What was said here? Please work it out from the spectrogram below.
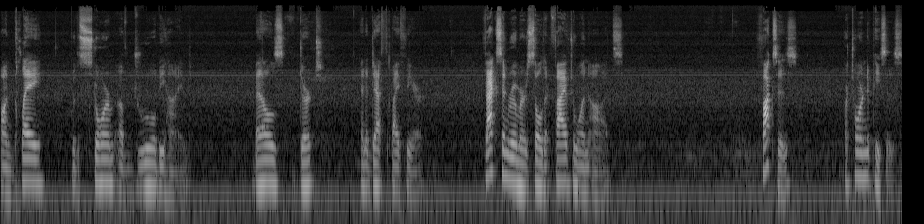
on clay with a storm of drool behind. Bells, dirt, and a death by fear. Facts and rumors sold at 5 to 1 odds. Foxes are torn to pieces.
